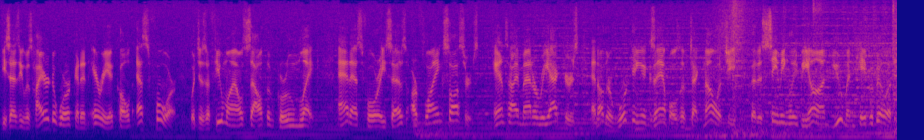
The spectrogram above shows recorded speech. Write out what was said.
He says he was hired to work at an area called S4, which is a few miles south of Groom Lake. At S4, he says, are flying saucers, antimatter reactors, and other working examples of technology that is seemingly beyond human capability.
